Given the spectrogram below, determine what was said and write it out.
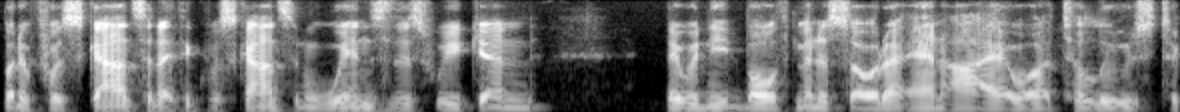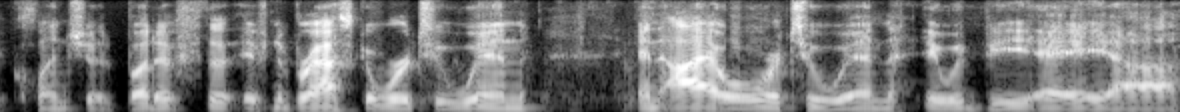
but if Wisconsin, I think Wisconsin wins this weekend, they would need both Minnesota and Iowa to lose to clinch it. But if the if Nebraska were to win and Iowa were to win, it would be a uh,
